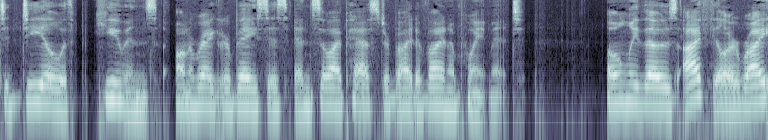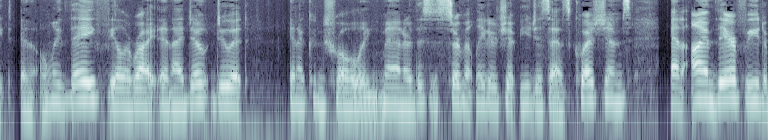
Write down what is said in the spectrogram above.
to deal with humans on a regular basis, and so I pastor by divine appointment. Only those I feel are right, and only they feel are right, and I don't do it in a controlling manner. This is servant leadership. You just ask questions, and I'm there for you to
